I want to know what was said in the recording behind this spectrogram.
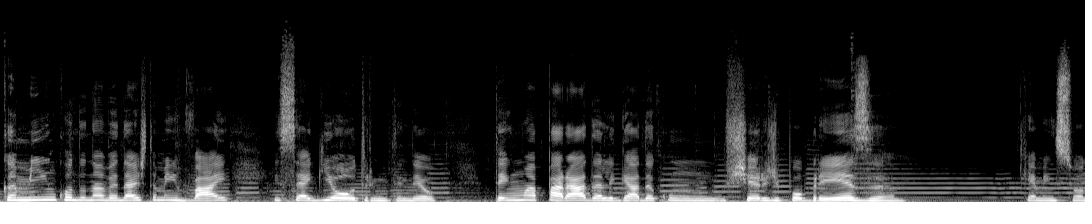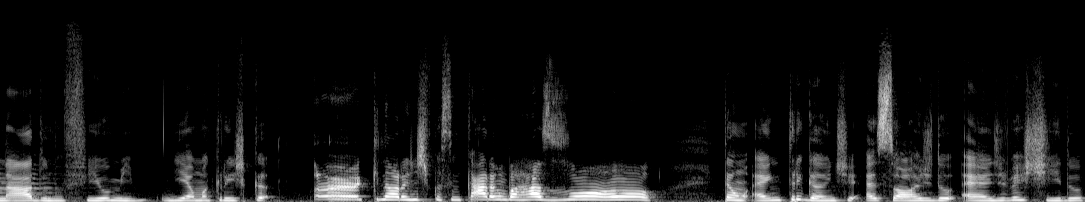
caminho quando na verdade também vai e segue outro, entendeu? Tem uma parada ligada com o cheiro de pobreza, que é mencionado no filme, e é uma crítica uh, que na hora a gente fica assim, caramba, arrasou! Então, é intrigante, é sórdido, é divertido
